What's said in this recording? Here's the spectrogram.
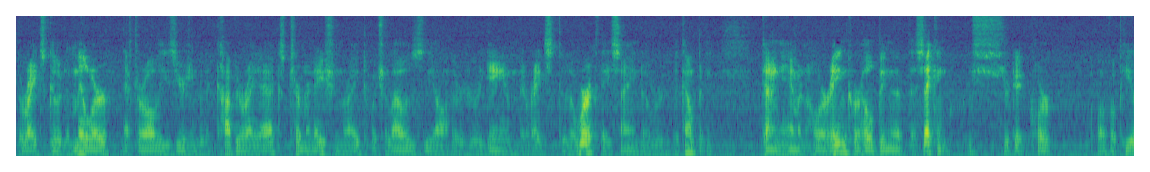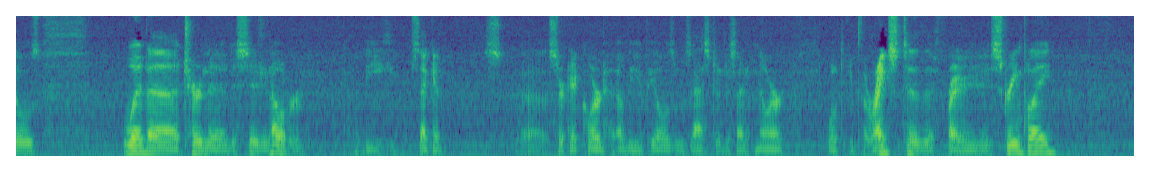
the rights go to Miller after all these years under the Copyright Act's termination right, which allows the author to regain the rights to the work they signed over to the company. Cunningham and Horror Inc. are hoping that the Second Circuit Court of Appeals would uh, turn the decision over. The Second uh, Circuit Court of the Appeals was asked to decide if Miller will keep the rights to the Friday screenplay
